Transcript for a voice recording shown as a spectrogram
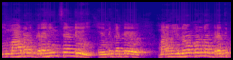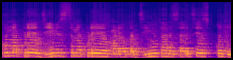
ఈ మాటలు గ్రహించండి. ఎందుకంటే మనం ఈ లోకంలో బ్రతికున్నప్పుడే జీవిస్తున్నప్పుడే మన యొక్క జీవితాన్ని సరి చేసుకొని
